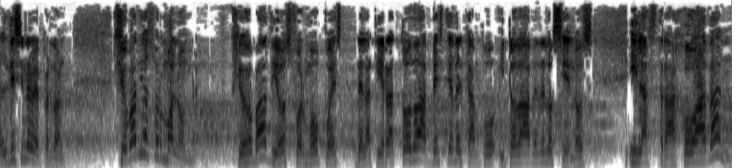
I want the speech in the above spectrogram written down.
el 19, perdón. Jehová Dios formó al hombre. Jehová Dios formó pues de la tierra toda bestia del campo y toda ave de los cielos y las trajo a Adán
